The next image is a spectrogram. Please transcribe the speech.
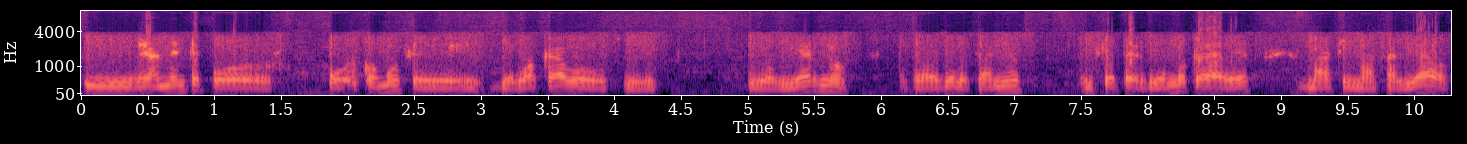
y realmente por, por cómo se llevó a cabo su, gobierno a través de los años, y fue perdiendo cada vez más y más aliados.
